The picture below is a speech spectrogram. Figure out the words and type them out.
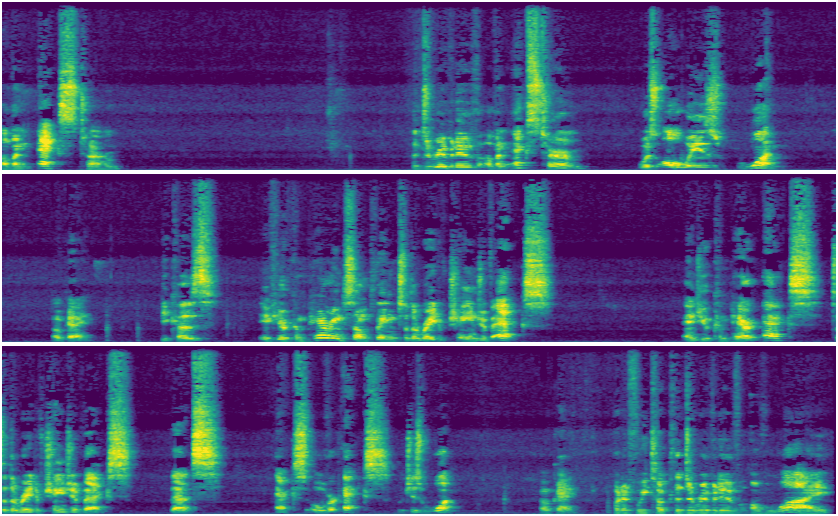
of an x term, the derivative of an x term was always 1. Okay? Because if you're comparing something to the rate of change of x, and you compare x to the rate of change of x, that's x over x, which is 1. Okay? But if we took the derivative of y,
